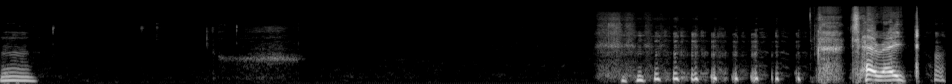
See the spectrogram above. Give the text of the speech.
Mm. Terry.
